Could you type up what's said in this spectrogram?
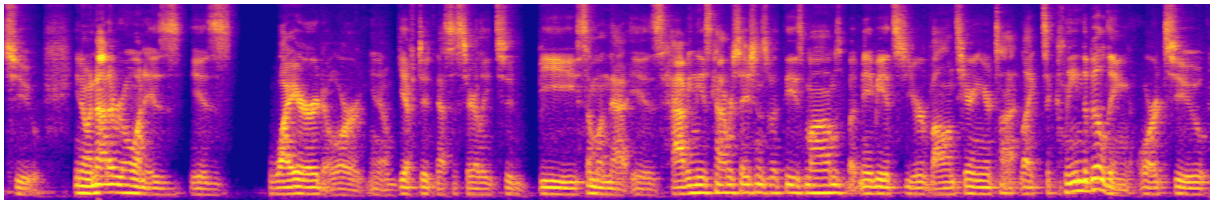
to you know not everyone is is wired or you know gifted necessarily to be someone that is having these conversations with these moms but maybe it's you're volunteering your time like to clean the building or to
